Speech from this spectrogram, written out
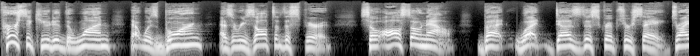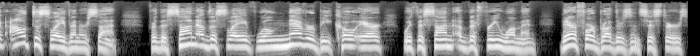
persecuted the one that was born as a result of the spirit, so also now. But what does the scripture say? Drive out the slave and her son. For the son of the slave will never be co-heir with the son of the free woman. Therefore, brothers and sisters,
